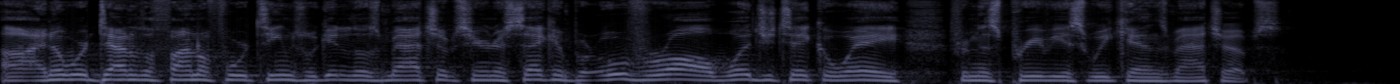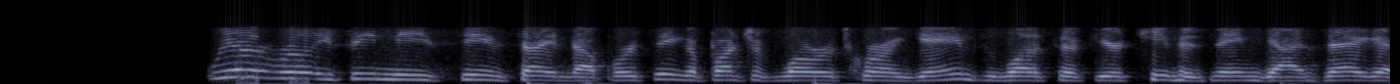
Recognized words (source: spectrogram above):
Uh, I know we're down to the final four teams. We'll get into those matchups here in a second. But overall, what did you take away from this previous weekend's matchups? We haven't really seen these teams tighten up. We're seeing a bunch of lower scoring games, unless if your team is named Gonzaga.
